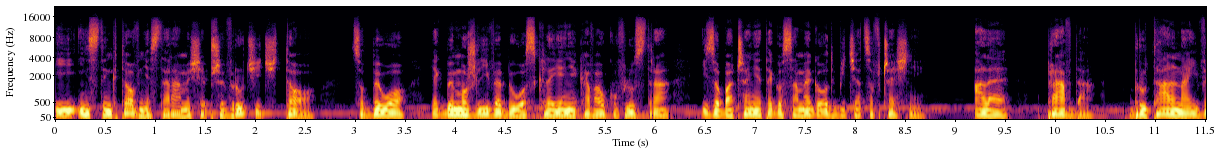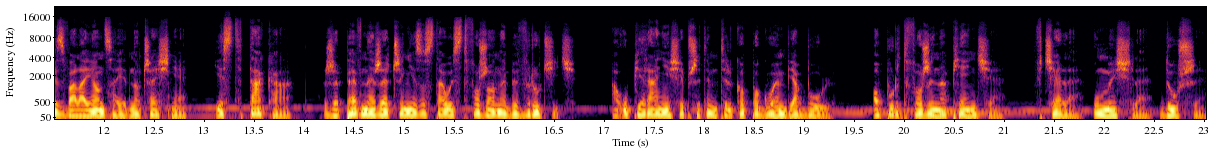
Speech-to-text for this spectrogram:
i instynktownie staramy się przywrócić to, co było, jakby możliwe było sklejenie kawałków lustra i zobaczenie tego samego odbicia co wcześniej. Ale prawda, brutalna i wyzwalająca jednocześnie, jest taka, że pewne rzeczy nie zostały stworzone, by wrócić, a upieranie się przy tym tylko pogłębia ból. Opór tworzy napięcie w ciele, umyśle, duszy.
